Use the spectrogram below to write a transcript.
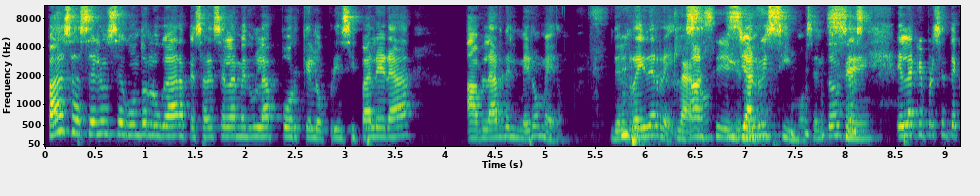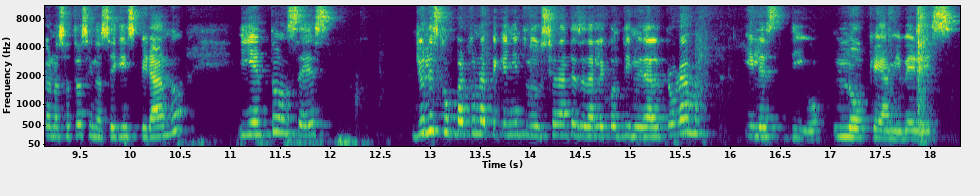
pasa a ser un segundo lugar a pesar de ser la médula porque lo principal era hablar del mero mero del rey de reyes. y ya lo hicimos. Entonces, es la que presente con nosotros y nos sigue inspirando. Y entonces, yo les comparto una pequeña introducción antes de darle continuidad al programa y les digo lo que a mi ver es.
